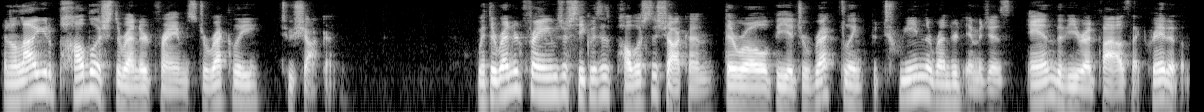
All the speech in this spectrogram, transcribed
and allow you to publish the rendered frames directly to Shotgun. With the rendered frames or sequences published to Shotgun, there will be a direct link between the rendered images and the VRED files that created them.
